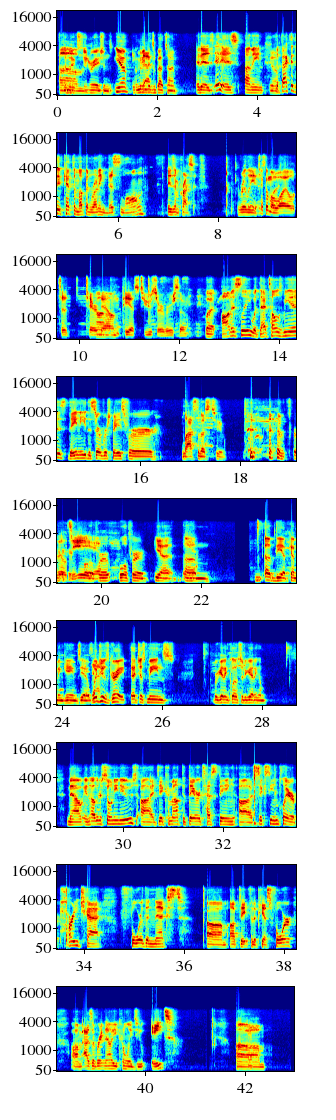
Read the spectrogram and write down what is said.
The next Um, generations. Yeah, I mean exactly. it's about time. It is. It is. I mean, Yeah. the fact that they've kept them up and running this long is impressive. It really It is. took them a But- while to tear Um, down PS2 servers, so But honestly, what that tells me is they need the server space for Last of Us 2. For- Well, for well for yeah, um, of the upcoming games, yeah, which is great. That just means we're getting closer to getting them. Now, in other Sony news, uh, it did come out that they are testing uh, 16 player party chat for the next um, update for the PS4. Um, as of right now, you can only do eight. Um,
